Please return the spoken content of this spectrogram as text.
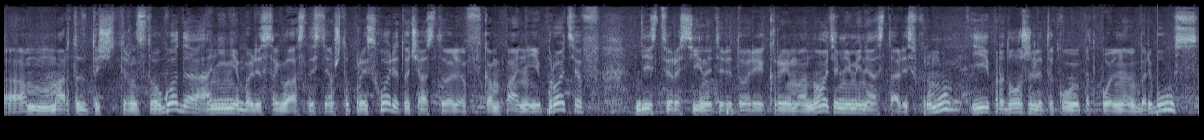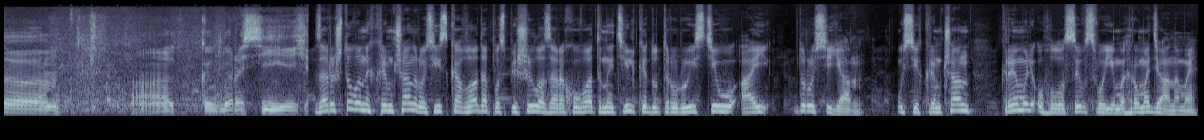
а, марта 2014 года они не были согласны с тем, что происходит, участвовали в кампании против действий России на территории Крыма, но тем не менее остались в Крыму и продолжили такую подпольную борьбу с э, а, как би Россией. Заарештованих кримчан російська влада поспішила зарахувати не тільки до терористів, а й до росіян. Усіх кримчан Кремль оголосив своїми громадянами.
